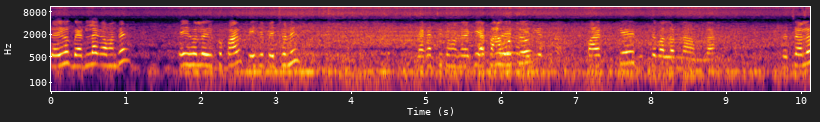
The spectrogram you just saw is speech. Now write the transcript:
যাই হোক ব্যাড লাগ আমাদের। এই হলো ইকো পার্ক এই যে পেছনে। দেখাচ্ছি তোমাদেরকে। একটু পার্কে ঢুকতে পারলাম না আমরা। তো চলো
